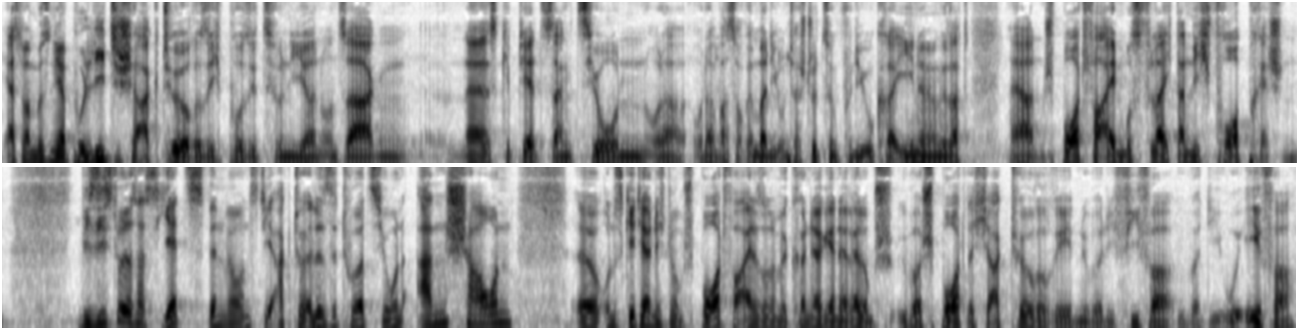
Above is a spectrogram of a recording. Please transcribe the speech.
erstmal müssen ja politische Akteure sich positionieren und sagen, äh, ne, es gibt jetzt Sanktionen oder, oder was auch immer, die Unterstützung für die Ukraine. Wir haben gesagt, naja, ein Sportverein muss vielleicht dann nicht vorpreschen. Wie siehst du das jetzt, wenn wir uns die aktuelle Situation anschauen? Äh, und es geht ja nicht nur um Sportvereine, sondern wir können ja generell um, über sportliche Akteure reden, über die FIFA, über die UEFA.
